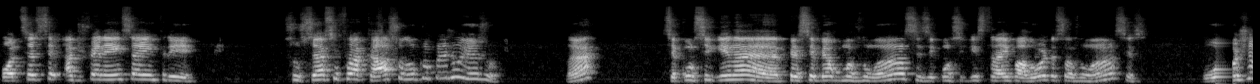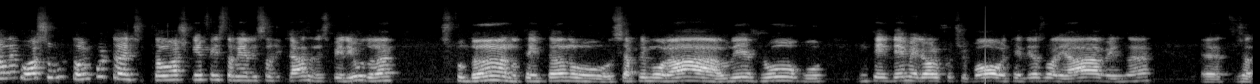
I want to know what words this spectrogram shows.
pode ser a diferença entre sucesso e fracasso, lucro e prejuízo, né? Você conseguir né, perceber algumas nuances e conseguir extrair valor dessas nuances, hoje é um negócio tão importante. Então, acho que quem fez também a lição de casa nesse período, né? Estudando, tentando se aprimorar, ler jogo, entender melhor o futebol, entender as variáveis, né? É, já,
